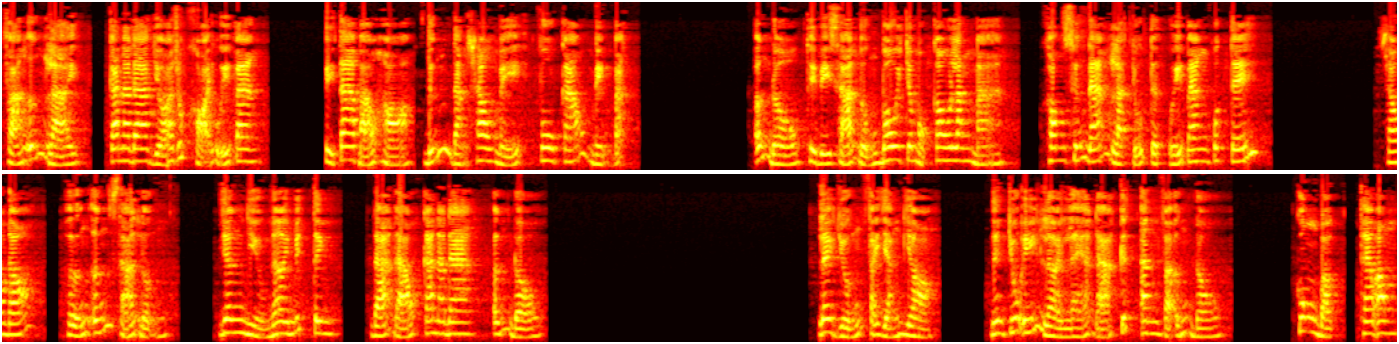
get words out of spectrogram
Phản ứng lại, Canada dọa rút khỏi ủy ban, vì ta bảo họ đứng đằng sau Mỹ vu cáo miền Bắc. Ấn Độ thì bị xả luận bôi cho một câu lăng mạ, không xứng đáng là chủ tịch ủy ban quốc tế. Sau đó, hưởng ứng xả luận, dân nhiều nơi meeting đã đảo Canada, Ấn Độ. Lê Duẩn phải dặn dò, nên chú ý lời lẽ đã kích Anh và Ấn Độ. Cung bậc, theo ông,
